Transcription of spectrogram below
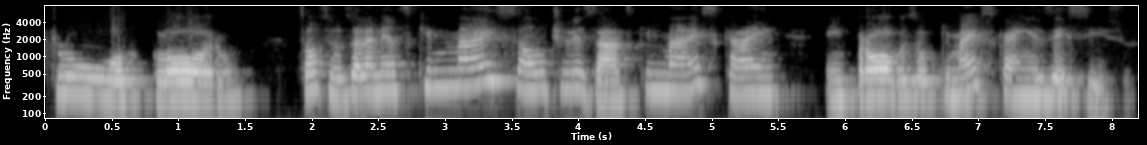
flúor, cloro. São assim, os elementos que mais são utilizados, que mais caem em provas ou que mais caem em exercícios.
